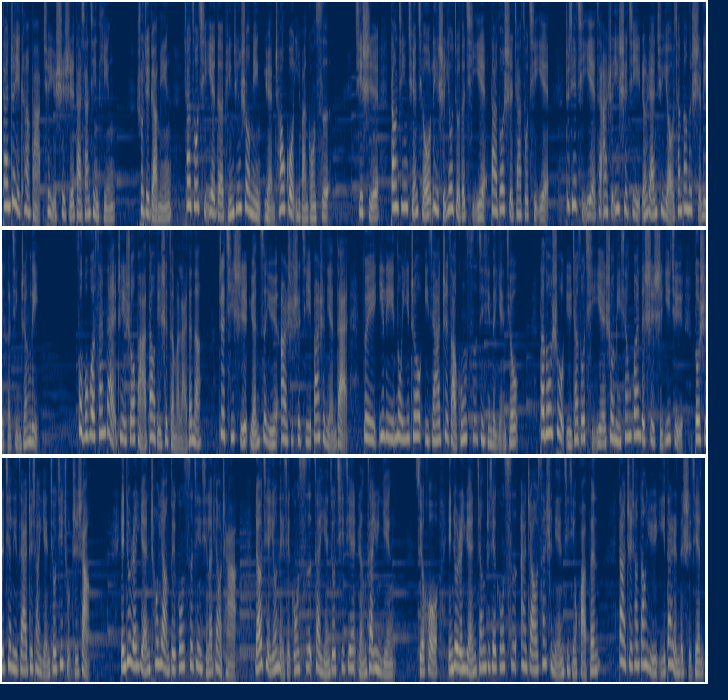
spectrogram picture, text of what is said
但这一看法却与事实大相径庭。数据表明，家族企业的平均寿命远超过一般公司。其实，当今全球历史悠久的企业大多是家族企业，这些企业在二十一世纪仍然具有相当的实力和竞争力。富不过三代这一说法到底是怎么来的呢？这其实源自于二十世纪八十年代对伊利诺伊州一家制造公司进行的研究。大多数与家族企业寿命相关的事实依据都是建立在这项研究基础之上。研究人员抽样对公司进行了调查，了解有哪些公司在研究期间仍在运营。随后，研究人员将这些公司按照三十年进行划分，大致相当于一代人的时间。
